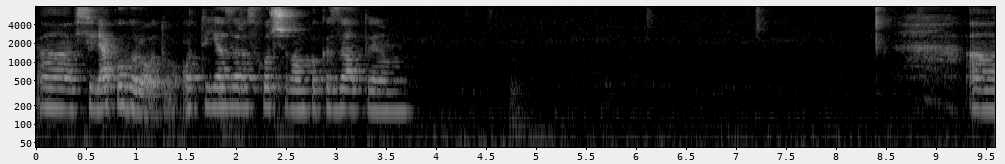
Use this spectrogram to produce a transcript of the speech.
а, всілякого роду. От я зараз хочу вам показати. а,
